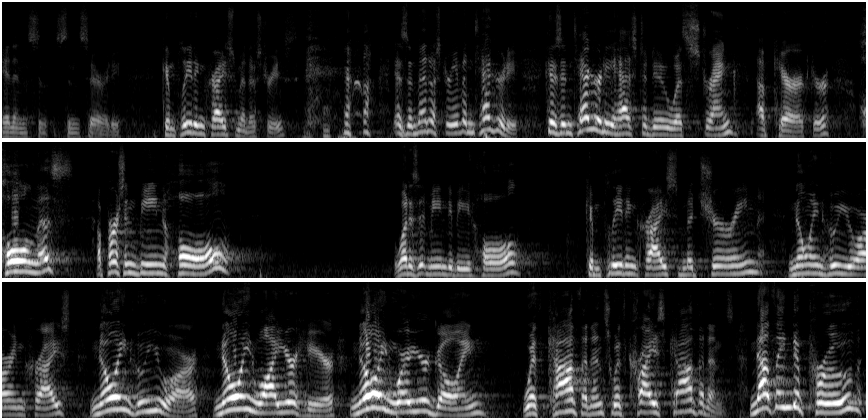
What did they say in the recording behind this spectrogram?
and sincerity. Completing Christ Ministries is a ministry of integrity because integrity has to do with strength of character, wholeness, a person being whole. What does it mean to be whole? Completing Christ, maturing, knowing who you are in Christ, knowing who you are, knowing why you're here, knowing where you're going with confidence, with Christ's confidence. Nothing to prove,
